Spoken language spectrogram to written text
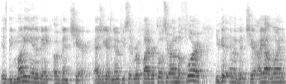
is the Money in the Bank event chair. As you guys know, if you sit row five or closer on the floor, you get an event chair. I got one.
